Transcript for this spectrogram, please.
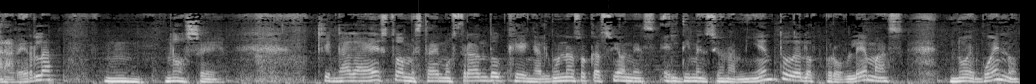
para verla. Mm, no sé. Quien haga esto me está demostrando que en algunas ocasiones el dimensionamiento de los problemas no es bueno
